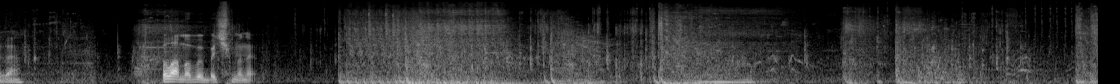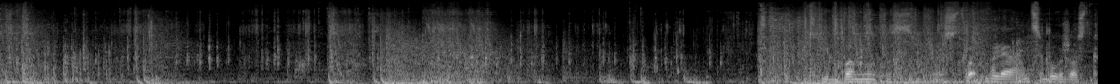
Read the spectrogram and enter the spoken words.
Сюди. Лама, вибач мене. Ебанутись просто. Бля, це було жорстко.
